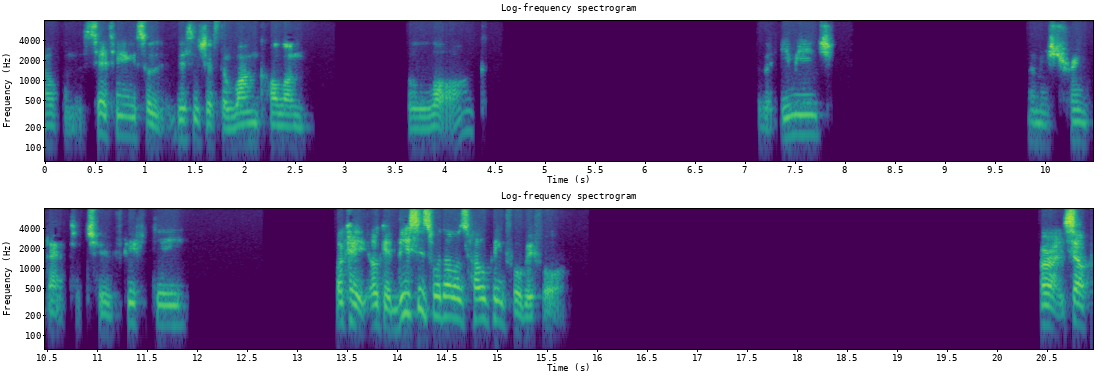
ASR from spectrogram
open the settings. So this is just a one column block the image. Let me shrink that to 250. Okay, okay, this is what I was hoping for before. All right, so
